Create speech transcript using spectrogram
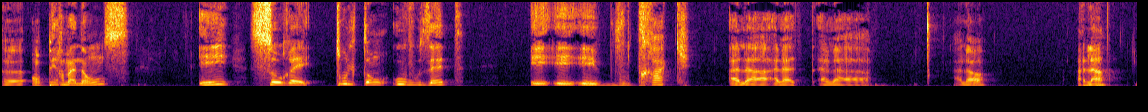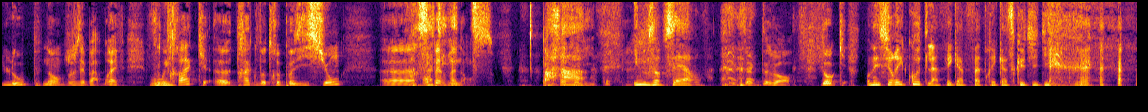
en permanence et saurait tout le temps où vous êtes et, et, et vous traque à la à la à la à la Ah là. loop, non, je sais pas. Bref, vous Oui. traque euh, traque votre position euh, en satellite. permanence par Ah. satellite. Il nous observe. Exactement. Donc On est sur écoute là, fais gaffe Patrick à ce que tu dis.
